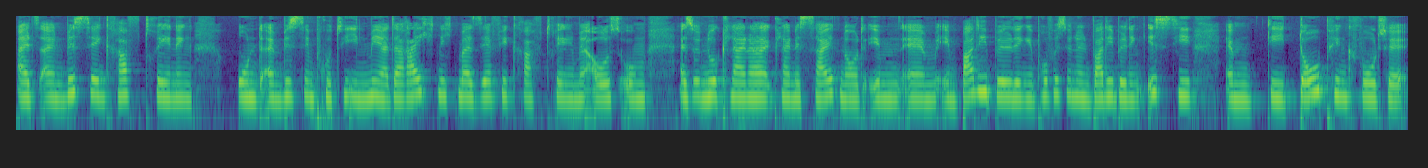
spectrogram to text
als ein bisschen Krafttraining und ein bisschen Protein mehr. Da reicht nicht mal sehr viel Krafttraining mehr aus, um, also nur kleiner, kleine Side Note, im, ähm, im Bodybuilding, im professionellen Bodybuilding ist die, ähm, die Dopingquote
